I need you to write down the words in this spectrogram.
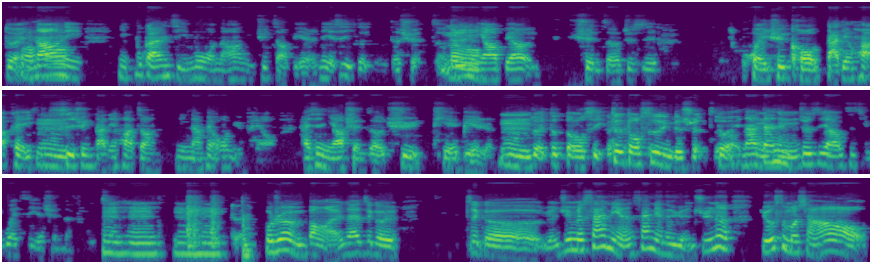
对。然后你你不甘寂寞，然后你去找别人，那也是一个你的选择。就是你要不要选择，就是回去口打电话，可以视讯打电话找你男朋友或女朋友，还是你要选择去贴别人？嗯，对，这都是一个，这都是你的选择。对，那但是你就是要自己为自己的选择。嗯哼，嗯哼，对，我觉得很棒啊！在这个这个远距面三年，三年的远距，那有什么想要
